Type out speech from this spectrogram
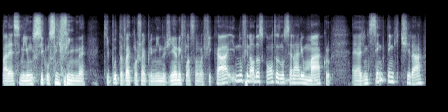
Parece-me um ciclo sem fim, né? Que puta vai continuar imprimindo dinheiro, a inflação vai ficar, e no final das contas, no cenário macro, é, a gente sempre tem que tirar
